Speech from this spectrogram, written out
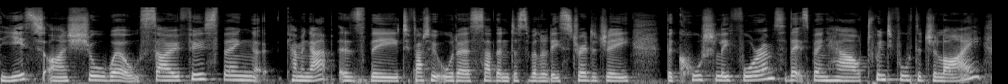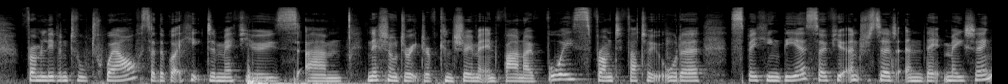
Yes, I sure will. So, first thing coming up is the Te Whatu Ora Southern Disability Strategy, the quarterly forum. So, that's being held 24th of July from 11 till 12. So, they've got Hector Matthews, um, National Director of Consumer and Whānau Voice from Te Whatu Ora, speaking there. So, if you're interested in that meeting,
